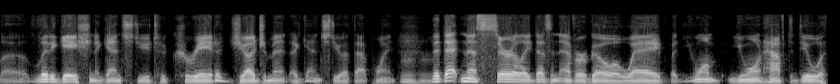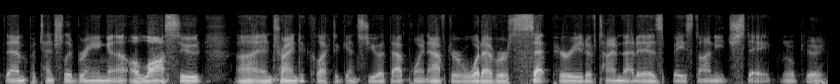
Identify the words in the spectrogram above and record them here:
a, litigation against you to create a judgment against you at that point. Mm-hmm. The debt necessarily doesn't ever go away, but you won't you won't have to deal with them potentially bringing a, a lawsuit uh, and trying to collect against you at that point after whatever set period of time that is based on each state. Okay.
